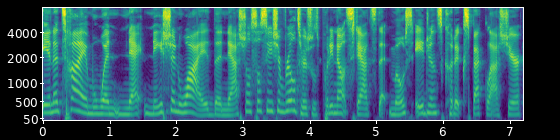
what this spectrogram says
in a time when na- nationwide the National Association of Realtors was putting out stats that most agents could expect last year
